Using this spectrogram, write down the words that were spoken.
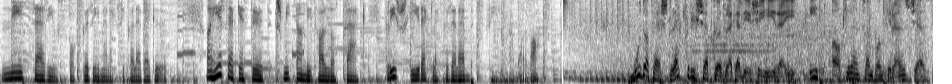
4 Celsius fok közé melegszik a levegő. A hírszerkesztőt Schmidt-Tandit hallották. Friss hírek legközelebb fél óra múlva. Budapest legfrissebb közlekedési hírei, itt a 90.9 jazz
